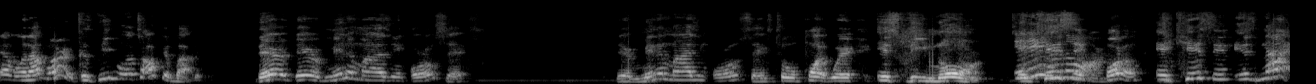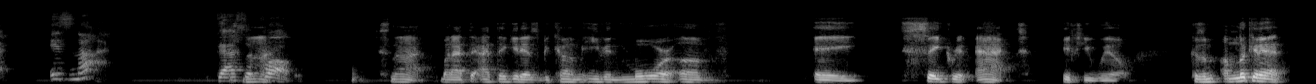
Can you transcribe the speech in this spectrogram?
that. What I've learned because people are talking about it. They're they're minimizing oral sex. They're minimizing oral sex to a point where it's the norm. It and is kissing, norm. hold on, and kissing is not. It's not. That's It's a not. problem. It's not, but I, th- I think it has become even more of a sacred act, if you will. Because I'm, I'm looking at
